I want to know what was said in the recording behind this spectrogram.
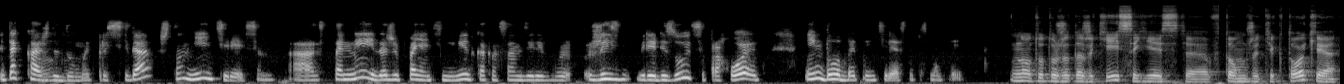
И так каждый uh-huh. думает про себя, что он не интересен. А остальные даже понятия не имеют, как на самом деле жизнь реализуется, проходит. Им было бы это интересно посмотреть. Ну, тут уже даже кейсы есть э, в том же ТикТоке.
